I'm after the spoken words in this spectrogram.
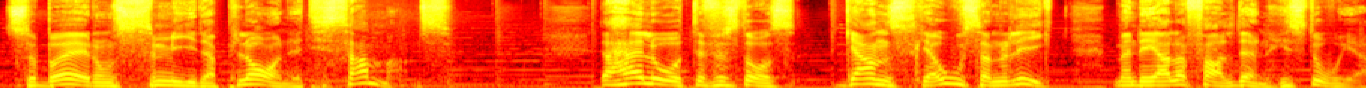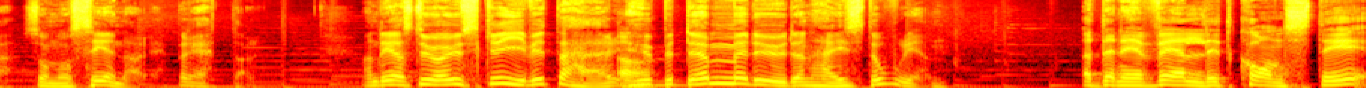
så börjar de smida planer tillsammans. Det här låter förstås ganska osannolikt, men det är i alla fall den historia som de senare berättar. Andreas, du har ju skrivit det här. Ja. Hur bedömer du den här historien? Att Den är väldigt konstig.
